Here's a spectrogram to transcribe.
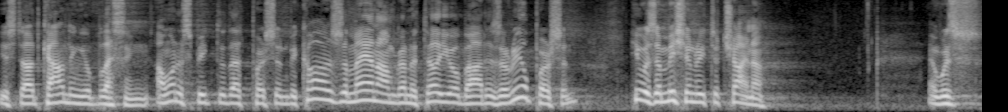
you start counting your blessing. I want to speak to that person because the man I'm going to tell you about is a real person. He was a missionary to China and was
